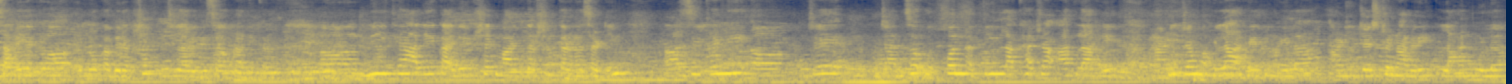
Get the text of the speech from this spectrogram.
सहाय्यक लोक अभिरक्षक जिल्हा विधी सेवा प्राधिकरण. मी इथे आले कायदेविषयक मार्गदर्शन करण्यासाठी. आज इथे मी जे ज्यांचं उत्पन्न तीन लाखाच्या आतलं आहे आणि ज्या महिला आहेत महिला आणि ज्येष्ठ नागरिक लहान मुलं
